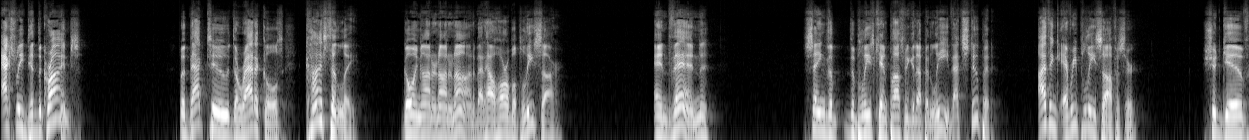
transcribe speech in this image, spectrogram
actually did the crimes. But back to the radicals constantly going on and on and on about how horrible police are. And then saying the, the police can't possibly get up and leave. That's stupid. I think every police officer should give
